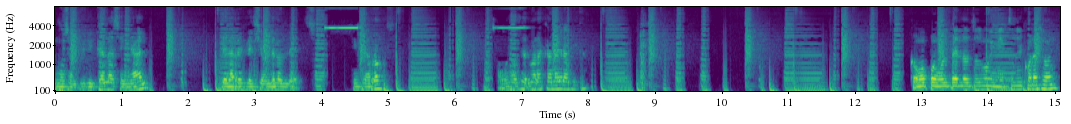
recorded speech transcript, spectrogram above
nos amplifica la señal de la reflexión de los LEDs infrarrojos. Vamos a observar acá la gráfica. Cómo podemos ver los dos movimientos del corazón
